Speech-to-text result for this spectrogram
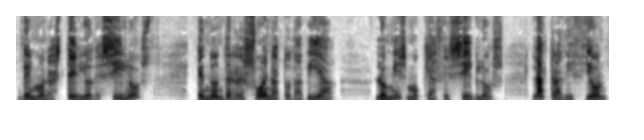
del monasterio de Silos, en donde resuena todavía, lo mismo que hace siglos, la tradición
